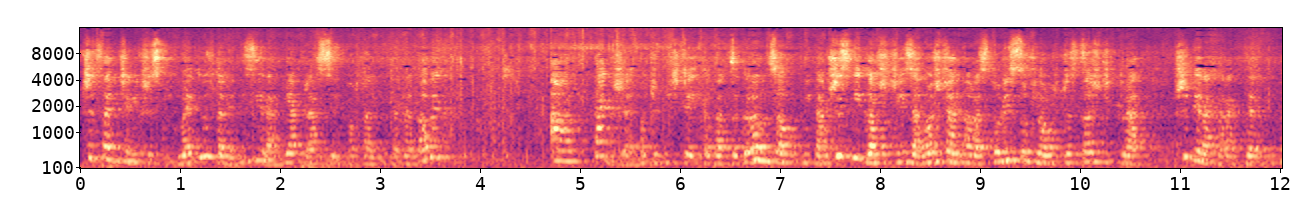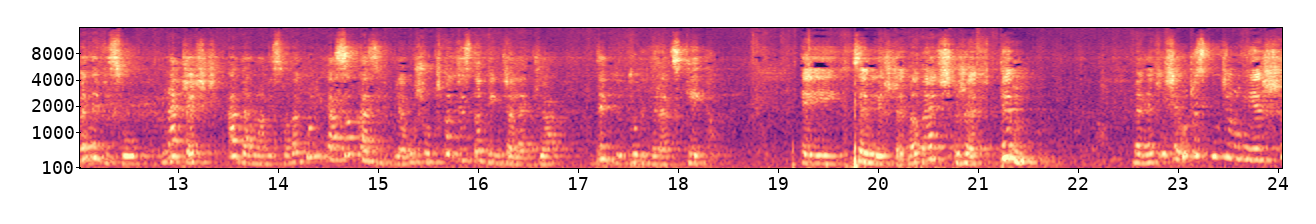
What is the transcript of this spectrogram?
przedstawicieli wszystkich mediów, telewizji, radia, prasy i portali internetowych, a także oczywiście i to bardzo gorąco witam wszystkich gości, zamościan oraz turystów na uroczystości, która przybiera charakter benefisu na cześć Adama Wiesława Kulika z okazji jubileuszu 45-lecia debiutu literackiego. Chcę jeszcze dodać, że w tym beneficie uczestniczy również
